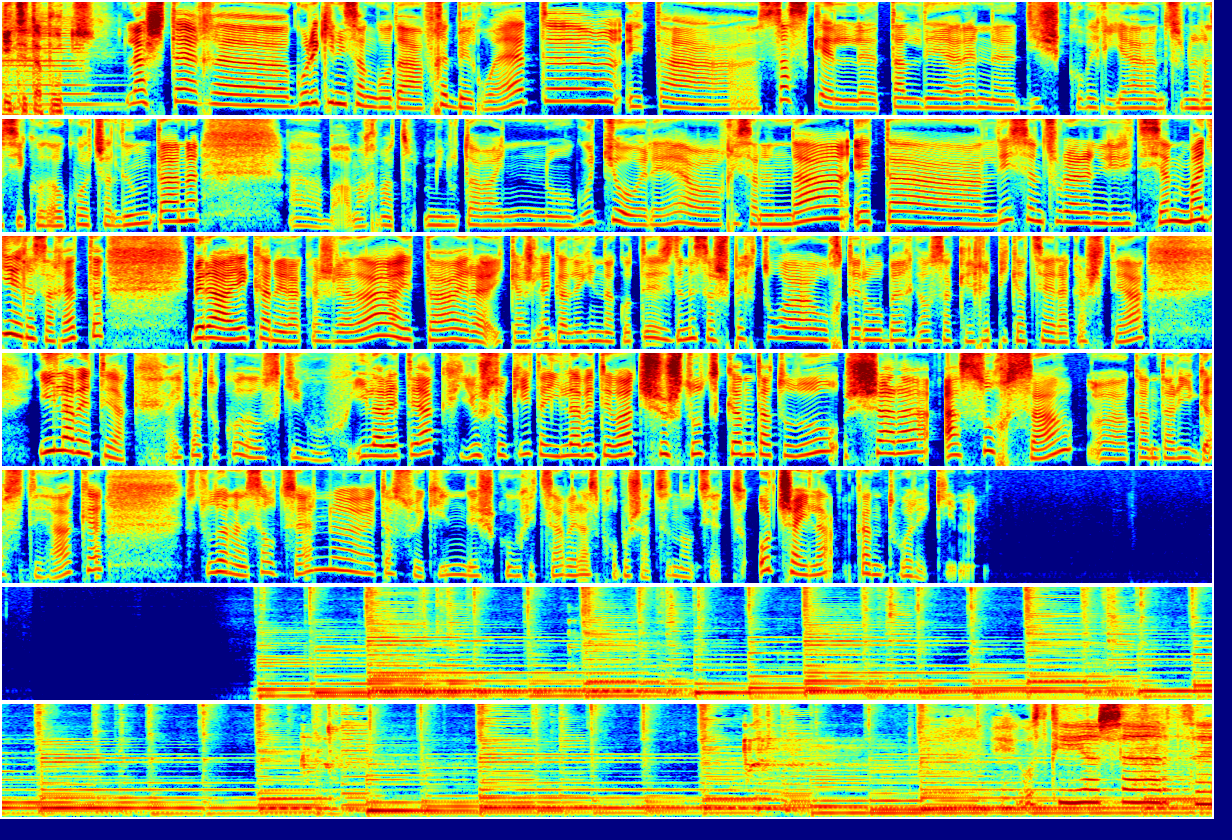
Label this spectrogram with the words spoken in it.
Itz eta putz. Laster uh, gurekin izango da Fred Berruet uh, eta Zaskel taldearen uh, disko berria entzunaraziko dauko atxaldeuntan. Uh, ba, mahmat minuta baino gutio ere hori uh, da. Eta lizentzularen iritzian madi errezaret. Bera ekan erakaslea da eta era, ikasle galdegin dakote ez denez aspertua urtero bergauzak errepikatzea erakastea. Hilabeteak, aipatuko dauzkigu. Hilabeteak, justuki, eta hilabete bat, sustut kantatu du, Sara Azurza, uh, kantari gazteak. Zudana ezautzen, uh, eta zuekin deskubritza beraz proposatzen dautziet. Otsaila kantuarekin. pasarte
